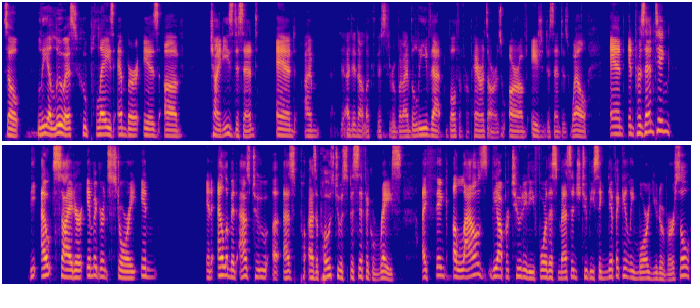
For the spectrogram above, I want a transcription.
So Leah Lewis, who plays Ember, is of Chinese descent, and I'm I did not look this through, but I believe that both of her parents are are of Asian descent as well. And in presenting the outsider immigrant story in an element as to uh, as as opposed to a specific race, I think allows the opportunity for this message to be significantly more universal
